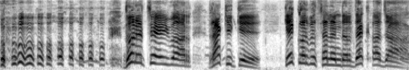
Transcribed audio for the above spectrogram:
ধরেছে এইবার রাখিকে। কে করবে সিলিন্ডার দেখা যাক।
